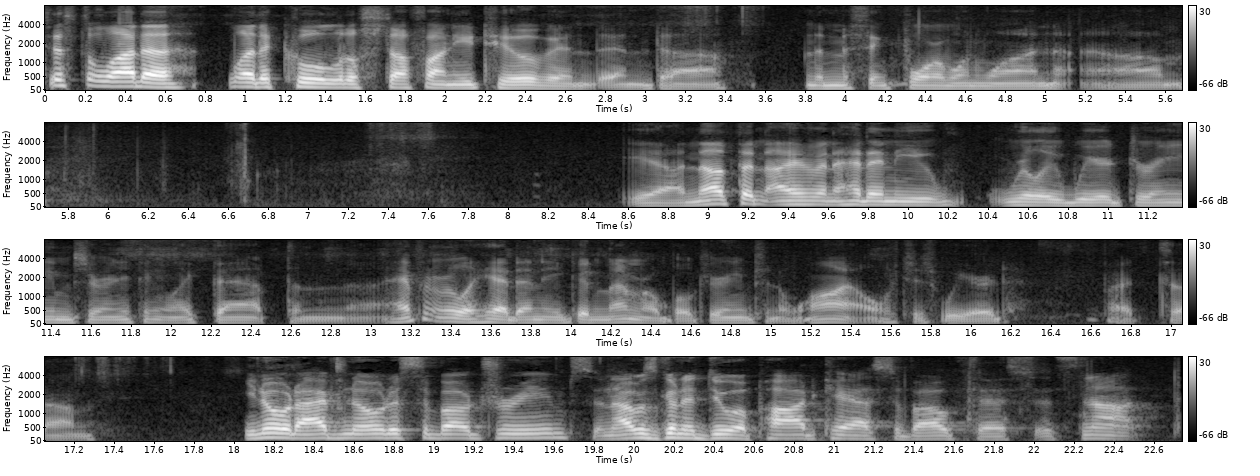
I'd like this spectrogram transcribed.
just a lot of, lot of cool little stuff on YouTube and and uh, the missing 411. Um, yeah, nothing. I haven't had any really weird dreams or anything like that, and uh, I haven't really had any good memorable dreams in a while, which is weird. But um, You know what I've noticed about dreams? And I was going to do a podcast about this. It's not,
